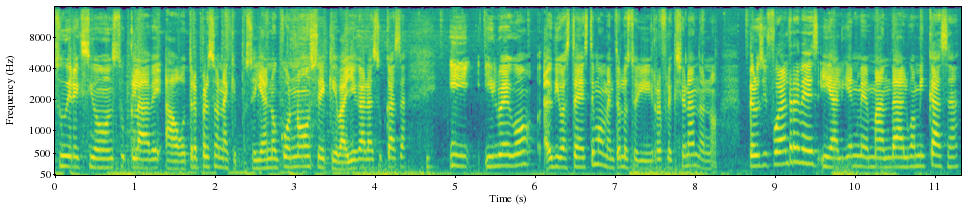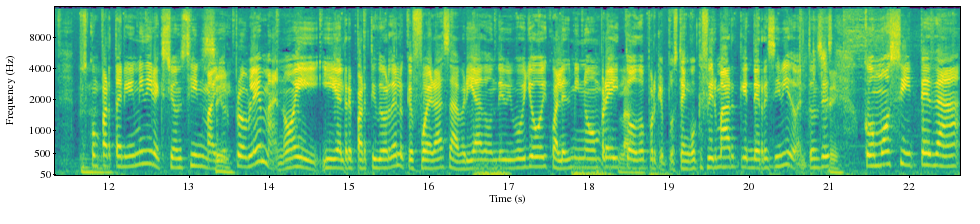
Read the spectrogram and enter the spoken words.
su dirección, su clave a otra persona que pues ella no conoce, que va a llegar a su casa. Y, y luego, digo, hasta este momento lo estoy reflexionando, ¿no? Pero si fuera al revés y alguien me manda algo a mi casa, pues compartiría mi dirección sin mayor Sí. problema, ¿no? Y, y el repartidor de lo que fuera sabría dónde vivo yo y cuál es mi nombre y Claro. todo, porque pues tengo que firmar de recibido. Entonces, Sí. como si te da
